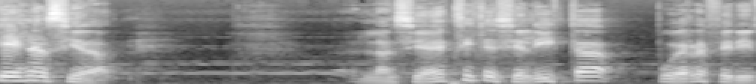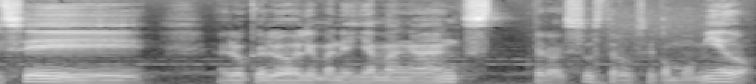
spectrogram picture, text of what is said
¿Qué es la ansiedad? La ansiedad existencialista puede referirse a lo que los alemanes llaman angst, pero eso se traduce como miedo,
